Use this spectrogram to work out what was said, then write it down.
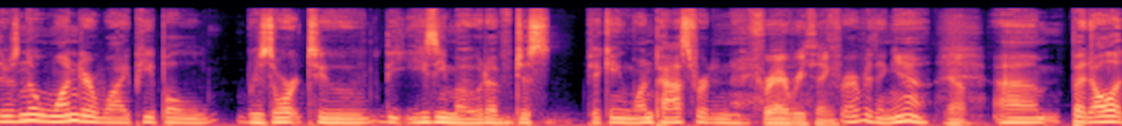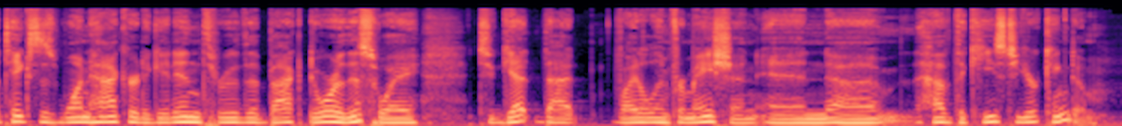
There's no wonder why people resort to the easy mode of just picking one password and for everything. For everything, yeah. yeah. Um, but all it takes is one hacker to get in through the back door this way to get that vital information and uh, have the keys to your kingdom.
